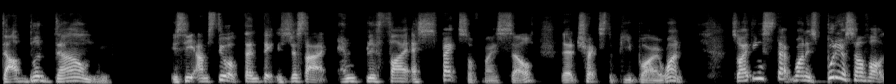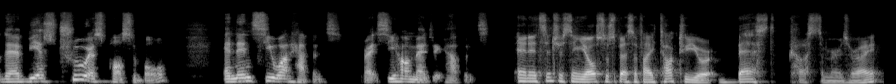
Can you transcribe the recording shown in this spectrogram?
double down. You see, I'm still authentic. It's just I amplify aspects of myself that attracts the people I want. So I think step one is put yourself out there, be as true as possible, and then see what happens, right? See how magic happens. And it's interesting. You also specify talk to your best customers, right?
